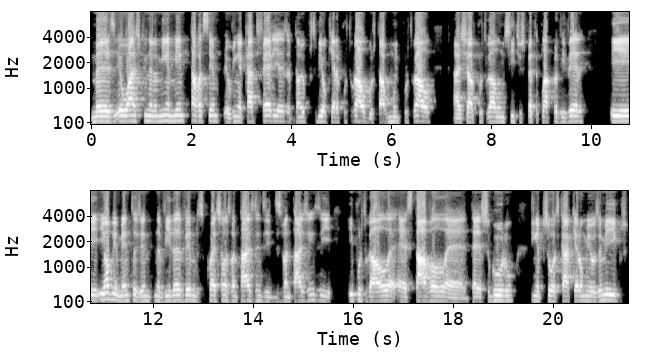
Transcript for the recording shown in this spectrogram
mas eu acho que na minha mente estava sempre, eu vinha cá de férias, então eu percebia o que era Portugal, gostava muito de Portugal, achava Portugal um sítio espetacular para viver. E, e, obviamente a gente na vida vemos quais são as vantagens e desvantagens e, e Portugal é estável, é, é seguro, tinha pessoas cá que eram meus amigos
